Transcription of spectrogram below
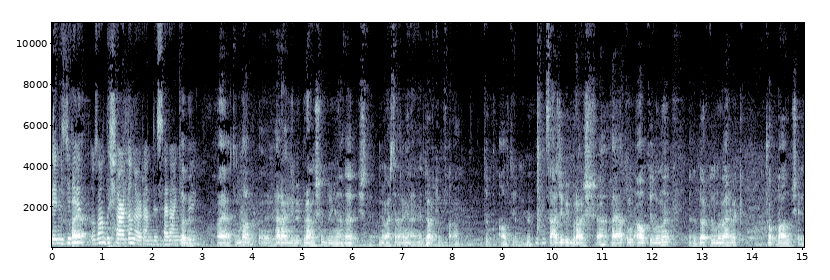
Denizciliği Bayağı. o zaman dışarıdan öğrendiniz herhangi Tabii. bir... Hayatımdan e, herhangi bir branşın dünyada işte üniversiteden genelde 4 yıl falan, tıp 6 yıl gibi. Sadece bir branşa hayatımın 6 yılını ya da 4 yılını vermek çok pahalı bir şeydi.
